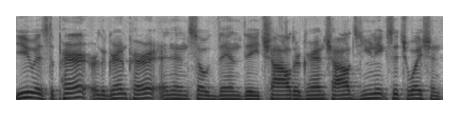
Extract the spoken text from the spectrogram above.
you as the parent or the grandparent, and then so then the child or grandchild's unique situation.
